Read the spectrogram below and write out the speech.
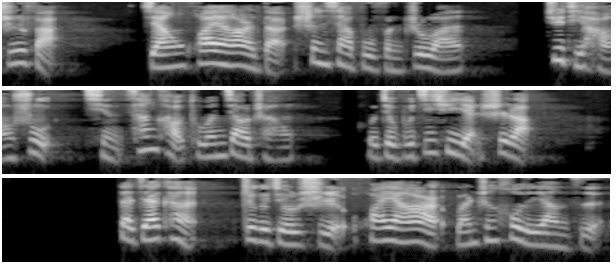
织法，将花样二的剩下部分织完。具体行数请参考图文教程，我就不继续演示了。大家看，这个就是花样二完成后的样子，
